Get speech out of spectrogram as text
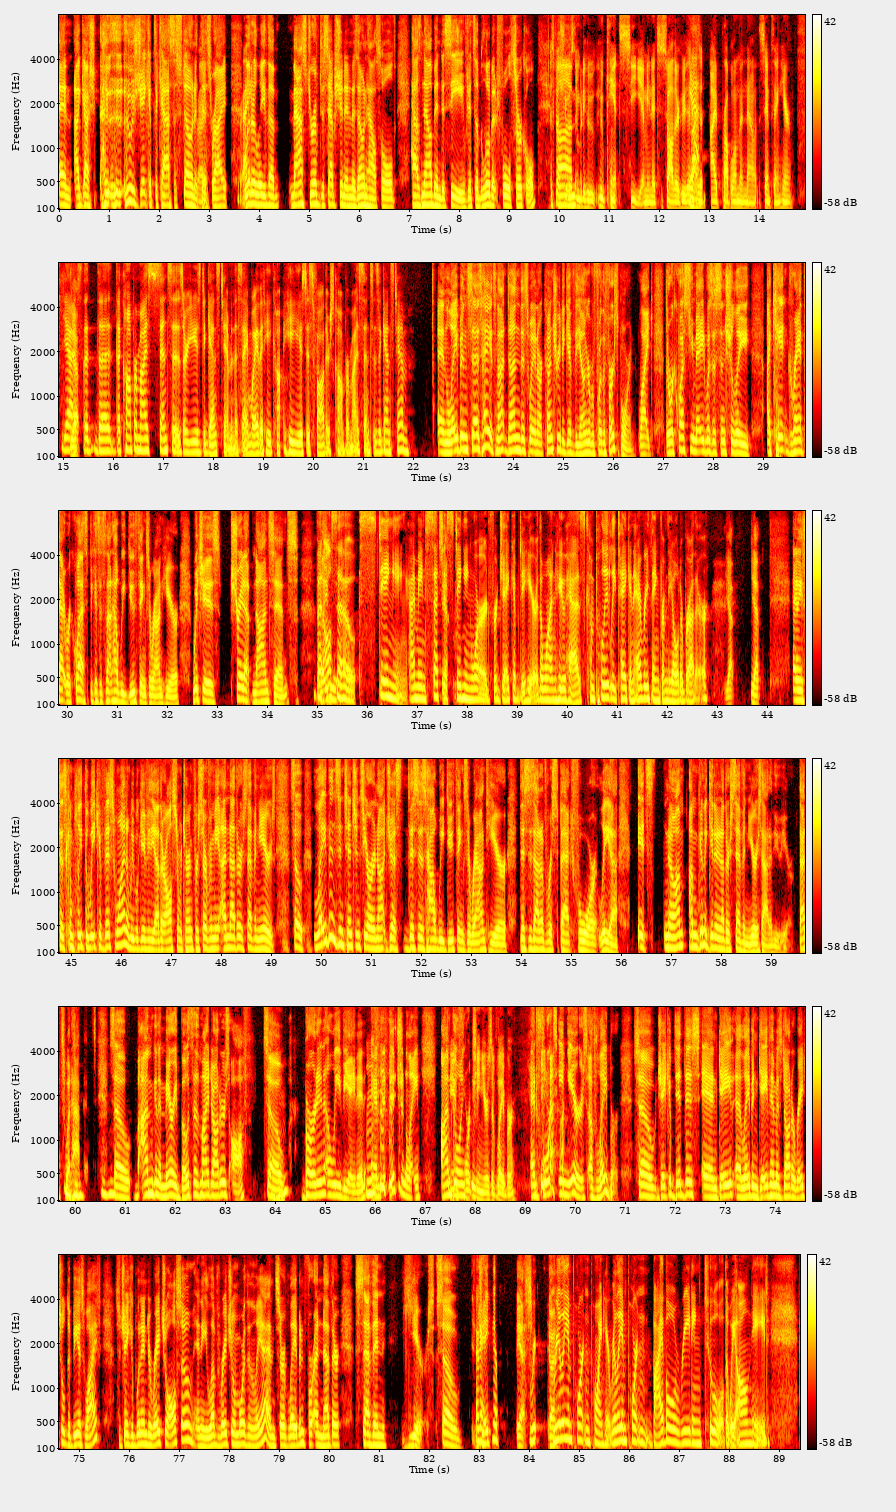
And I gosh, who, who is Jacob to cast a stone at right. this, right? right? Literally, the master of deception in his own household has now been deceived. It's a little bit full circle, especially um, with somebody who who can't see. I mean, it's his father who yeah. has an eye problem, and now the same thing here. Yes, yep. the the the compromised senses are used against him in the same way that he he used his father's compromised senses against him. And Laban says, Hey, it's not done this way in our country to give the younger before the firstborn. Like the request you made was essentially, I can't grant that request because it's not how we do things around here, which is straight up nonsense. But Laban, also stinging. I mean, such yeah. a stinging word for Jacob to hear, the one who has completely taken everything from the older brother. Yep. Yep. And he says, complete the week of this one, and we will give you the other also in return for serving me another seven years. So Laban's intentions here are not just this is how we do things around here. This is out of respect for Leah. It's no, I'm I'm gonna get another seven years out of you here. That's what mm-hmm. happens. Mm-hmm. So I'm gonna marry both of my daughters off. So mm-hmm. burden alleviated. And mm-hmm. additionally, I'm and going 14 to, years of labor and 14 yeah. years of labor. So Jacob did this and gave uh, Laban gave him his daughter Rachel to be his wife. So Jacob went into Rachel also, and he loved Rachel more than Leah and served Laban for another seven years. So okay. Jacob Yes. Re- really important point here, really important Bible reading tool that we all need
